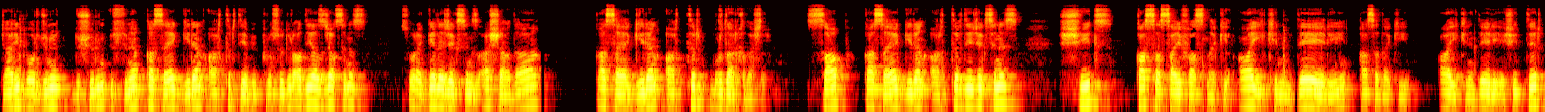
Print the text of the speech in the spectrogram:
cari borcunu düşürün üstüne kasaya giren artır diye bir prosedür adı yazacaksınız. Sonra geleceksiniz aşağıda kasaya giren arttır burada arkadaşlar. Sub kasaya giren arttır diyeceksiniz. Sheet kasa sayfasındaki A2'nin değeri kasadaki A2'nin değeri eşittir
